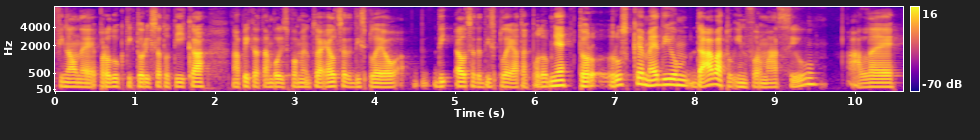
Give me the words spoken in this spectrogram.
finálne produkty, ktorých sa to týka. Napríklad tam boli spomenuté aj LCD displejov, LCD displej a tak podobne. To ruské médium dáva tú informáciu, ale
